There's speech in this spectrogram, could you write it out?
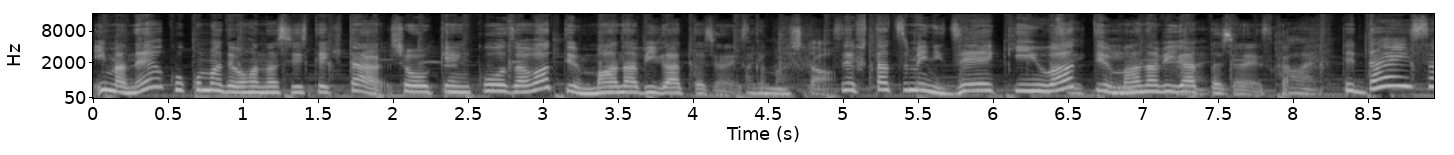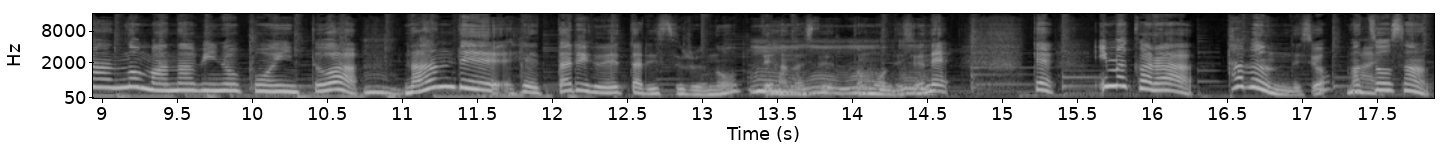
今ねここまでお話ししてきた証券口座はっていう学びがあったじゃないですか。ありました。で2つ目に税金はっていう学びがあったじゃないですか、はいはい、で第3の学びのポイントは、うん、なんで減ったり増えたりするの？って話だと思うんですよね、うんうんうんうんで今から多分ですよ松尾さん、はい、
